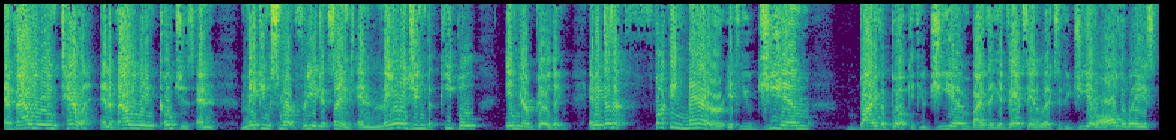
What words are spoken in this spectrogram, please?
evaluating talent and evaluating coaches and making smart free agent signings and managing the people in your building. And it doesn't fucking matter if you GM by the book, if you GM by the advanced analytics, if you GM all the ways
